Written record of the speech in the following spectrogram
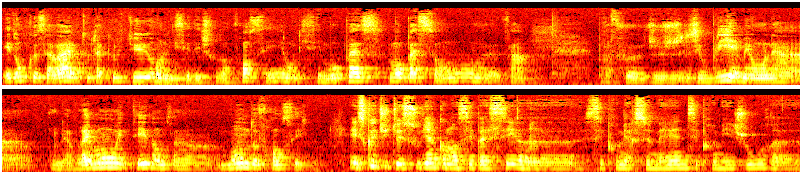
Et donc, ça va avec toute la culture. On lisait des choses en français, on lisait Maupassant. enfin, bref, j'ai oublié, mais on a, on a vraiment été dans un monde français. Est-ce que tu te souviens comment s'est passé euh, ces premières semaines, ces premiers jours, euh,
